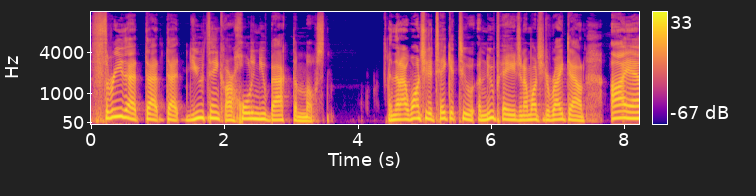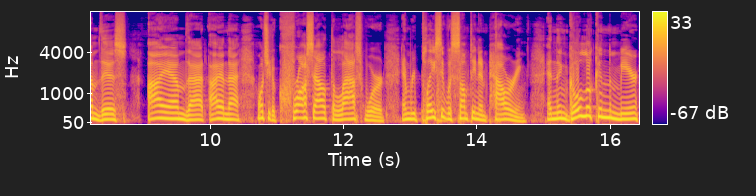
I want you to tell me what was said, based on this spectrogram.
Three that that that you think are holding you back the most. And then I want you to take it to a new page and I want you to write down, I am this, I am that, I am that. I want you to cross out the last word and replace it with something empowering. And then go look in the mirror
